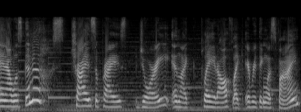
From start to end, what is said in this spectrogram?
And I was gonna try and surprise Jory and like play it off like everything was fine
